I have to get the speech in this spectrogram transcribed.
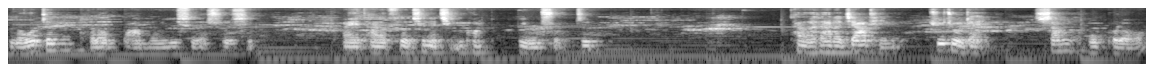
罗真陀罗跋摩一世的世系。关于他的父亲的情况，一无所知。他和他的家庭居住在桑普普罗，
